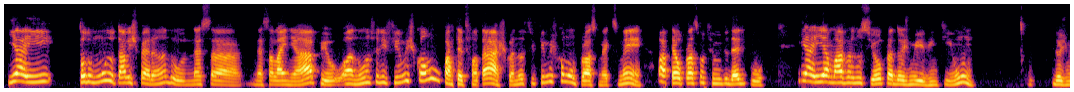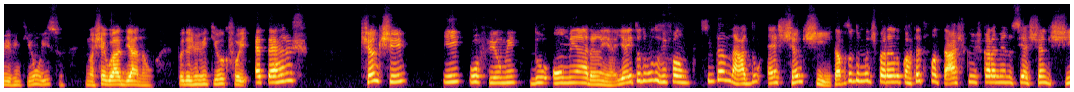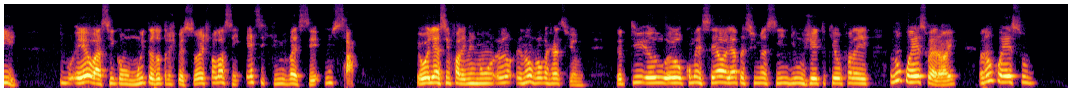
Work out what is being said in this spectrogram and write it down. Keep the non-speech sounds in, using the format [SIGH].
E aí, todo mundo estava esperando nessa, nessa line-up o anúncio de filmes como o Quarteto Fantástico, anúncio de filmes como o próximo X-Men, ou até o próximo filme do Deadpool. E aí a Marvel anunciou para 2021, 2021, isso, não chegou a adiar não, foi 2021 que foi Eternos, Shang-Chi e o filme do Homem-Aranha. E aí todo mundo viu falando, que danado é Shang-Chi? Tava todo mundo esperando o Quarteto Fantástico e os caras me anunciam Shang-Chi. Eu, assim como muitas outras pessoas, falou assim, esse filme vai ser um saco. Eu olhei assim e falei, meu irmão, eu, eu não vou gostar desse filme. Eu, eu, eu comecei a olhar para esse filme assim, de um jeito que eu falei, eu não conheço o herói, eu não conheço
